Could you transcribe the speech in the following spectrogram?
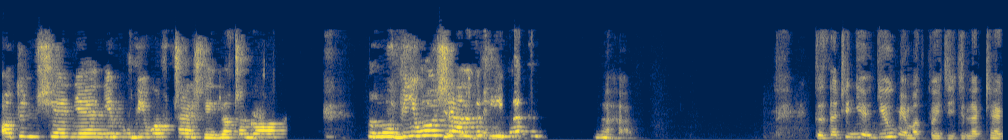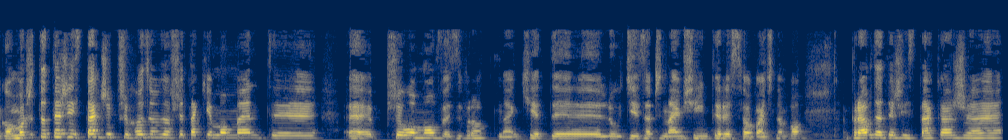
o, tym się nie, nie mówiło wcześniej? Dlaczego mówiło się, ale też inaczej Aha. To znaczy, nie, nie umiem odpowiedzieć dlaczego. Może to też jest tak, że przychodzą zawsze takie momenty e, przełomowe, zwrotne, kiedy ludzie zaczynają się interesować. No bo prawda też jest taka, że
